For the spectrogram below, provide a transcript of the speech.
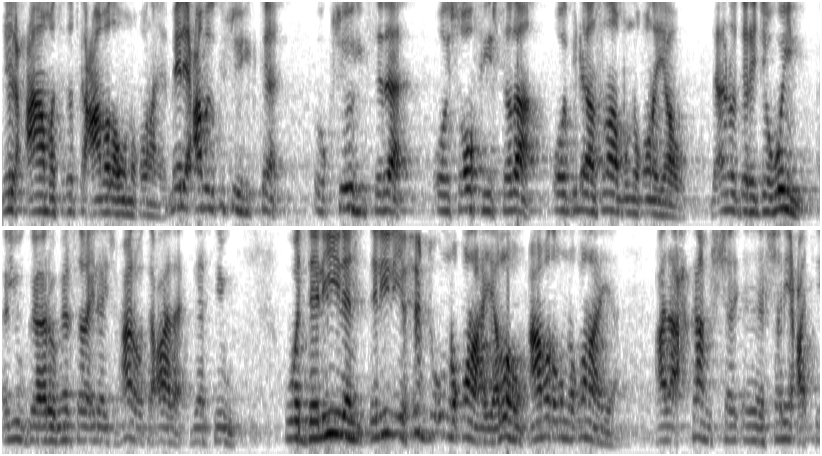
Lilcaamati dadka caamada u noqonaya meelay caamada ku soo higtaan oo ku soo higsadaan ooy soo fiirsadaan oo bidhaansadaan buu noqonayaa. Lanno darajo weyn ayuu gaaro meel sara ilahi subxaana wa tacaala gaarsiiye wey wa daliilan daliil iyo xuju u noqonaya lahum caamada u noqonaya calaa axkaami shariicati.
